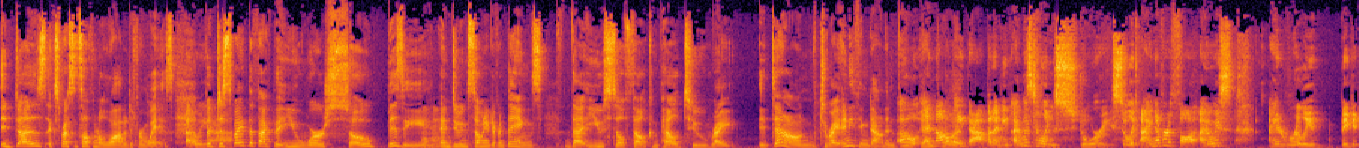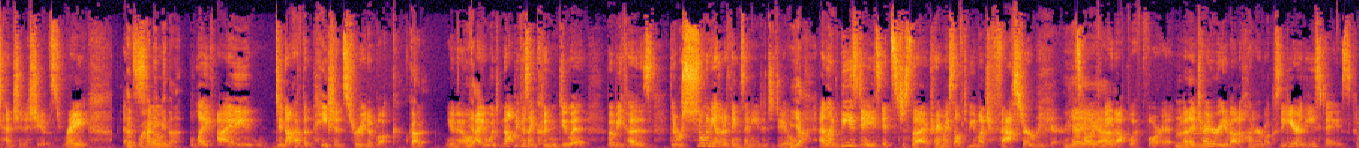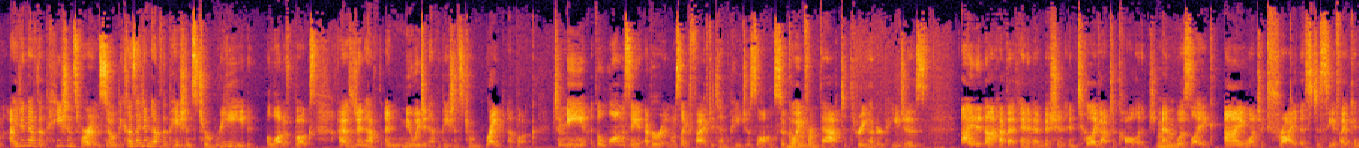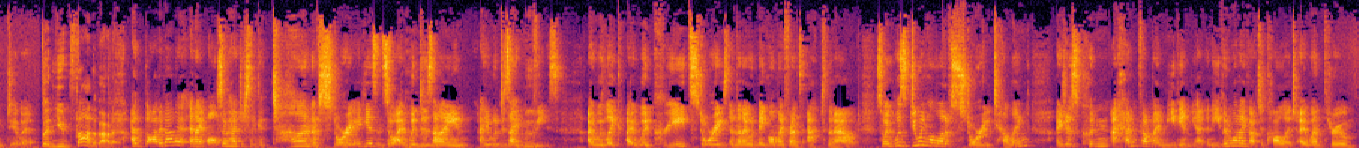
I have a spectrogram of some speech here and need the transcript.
it does express itself in a lot of different ways. Oh yeah. But despite the fact that you were so busy Mm-hmm. and doing so many different things, that you still felt compelled to write it down, to write anything down. And Oh, and not only that, but I mean, I was telling stories. So like, I never thought. I always, I had really big attention issues, right? And how do you mean that? Like, I did not have the patience to read a book. got it. You know, Yeah. I would not because I couldn't do it, but because there were so many other things I needed to do. Yeah. And like these days, it's just that I've trained myself to be a much faster reader. That's Yeah, how yeah, I've. Mm-hmm. made up with for it. But I try to read about hundred books a year these days. I didn't have the patience for it, and so because I didn't have the patience to read a lot of books, I also didn't have. I knew I didn't have the patience to write a book. To me, the longest thing I had ever written was like five to ten pages long. So Mm-hmm. going from that to three hundred pages I did not have that kind of ambition until I got to college and mm-hmm. was like, I want to try this to see if I can do it. But you'd thought about it. I thought about it and I also had just like a ton of story ideas and so I would design mm. I would design movies. I would like I would create stories and then I would make all my friends act them out. So I was doing a lot of storytelling. I just couldn't I hadn't found my medium yet. And even when I got to college, I went through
